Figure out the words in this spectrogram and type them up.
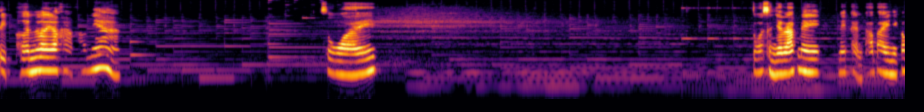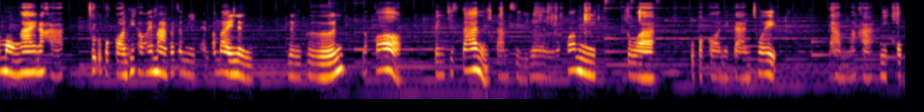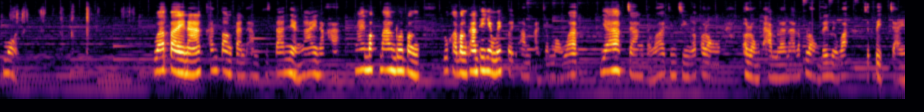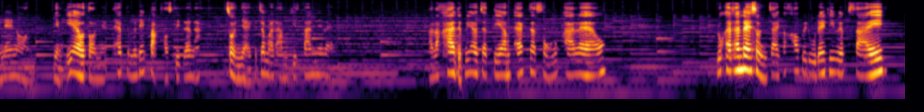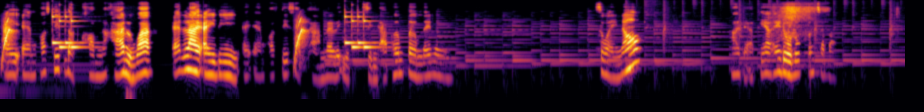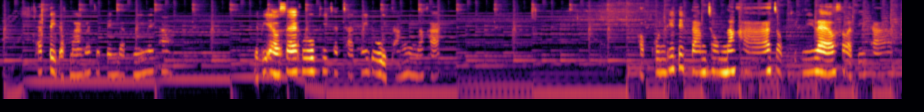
ติดเพลินเลยอะค่ะเขาเนี่ย สวย ตัวสัญลักษณ์ในในแผ่นผ้าใบนี้ก็มองง่ายนะคะ ชุดอุปกรณ์ที่เขาให้มาก็จะมีแผ่นผ้าใบหนึ่งหนึ่งผืน แล้วก็ เป็นคริสตัลตามสีเลย แล้วก็มีตัวอุปกรณ์ในการช่วยทำนะคะ มีครบหมด ว่าไปนะขั้นตอนการทำคริสตัลเนี่ยง่ายนะคะ ง่ายมากๆด้วยบางลูกค้าบางท่านที่ยังไม่เคยทำอาจจะมองว่ายากจังแต่ว่าจริง ๆ แล้วพอลองพอลองทำแล้วนะรับรองได้เลยว่าจะติดใจแน่นอน อย่างพี่แอลตอนเนี้ยแทบจะไม่ได้ปักคอสติกแล้วนะส่วนใหญ่ก็จะมาทำคริสตัลนี่แหละเอาละค่ะเดี๋ยวพี่แอลจะเตรียมแพ็คจะส่งลูกค้าแล้ว ลูกค้าท่านใดสนใจก็เข้าไปดูได้ที่เว็บไซต์ iamcostic.com นะคะ หรือว่าแอดไลน์ ID iamcostic สอบถามรายละเอียดสินค้าเพิ่มเติมได้เลย สวยเนาะอะเดี๋ยวพี่เอาให้ดูรูปต้นฉบับถ้าติดออกมาก็จะเป็นแบบนี้เลยค่ะ เดี๋ยวพี่แอลแทรกรูปที่ชัดๆ ให้ดูอีกครั้งหนึ่งนะคะ ขอบคุณที่ติดตามชมนะคะ จบคลิปนี้แล้ว สวัสดีค่ะ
